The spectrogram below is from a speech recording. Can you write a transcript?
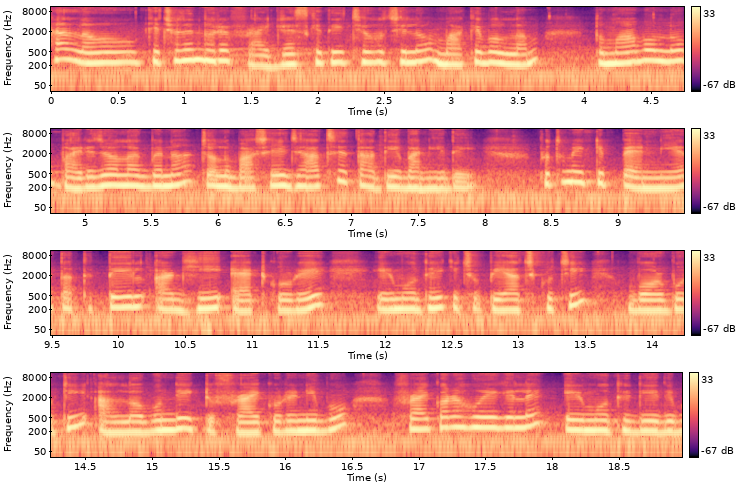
হ্যালো কিছুদিন ধরে ফ্রাইড রাইস খেতে ইচ্ছে হচ্ছিল। মাকে বললাম, তো মা বলল, বাইরে যাওয়া লাগবে না, চলো বাসায় যা আছে তা দিয়ে বানিয়ে দেই। প্রথমে একটি প্যান নিয়ে তাতে তেল আর ঘি অ্যাড করে, এর মধ্যে কিছু পেঁয়াজ কুচি, বরবটি আর লবণ দিয়ে একটু ফ্রাই করে নিব। ফ্রাই করা হয়ে গেলে এর মধ্যে দিয়ে দিব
